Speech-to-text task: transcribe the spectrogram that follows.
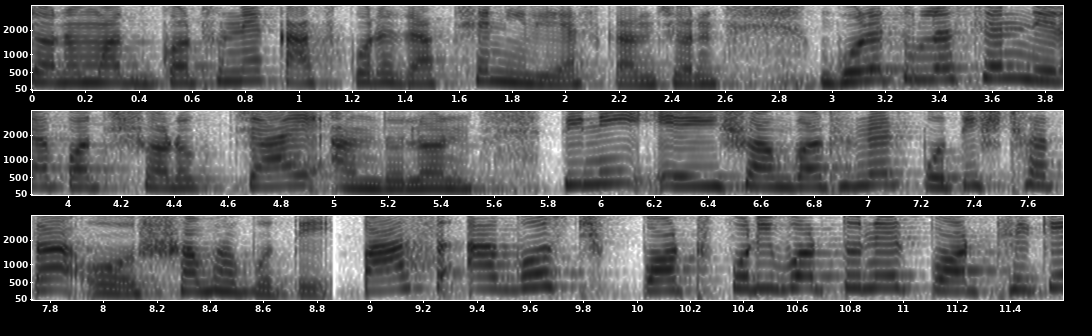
জনমত গঠনে কাজ করে যাচ্ছেন ইলিয়াস কাঞ্চন। গড়ে তুলেছেন নিরাপদ সড়ক চাই আন্দোলন। তিনি এই সংগঠনের প্রতিষ্ঠাতা ও সভাপতি। পাঁচ আগস্ট পট পরিবর্তনের পর থেকে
